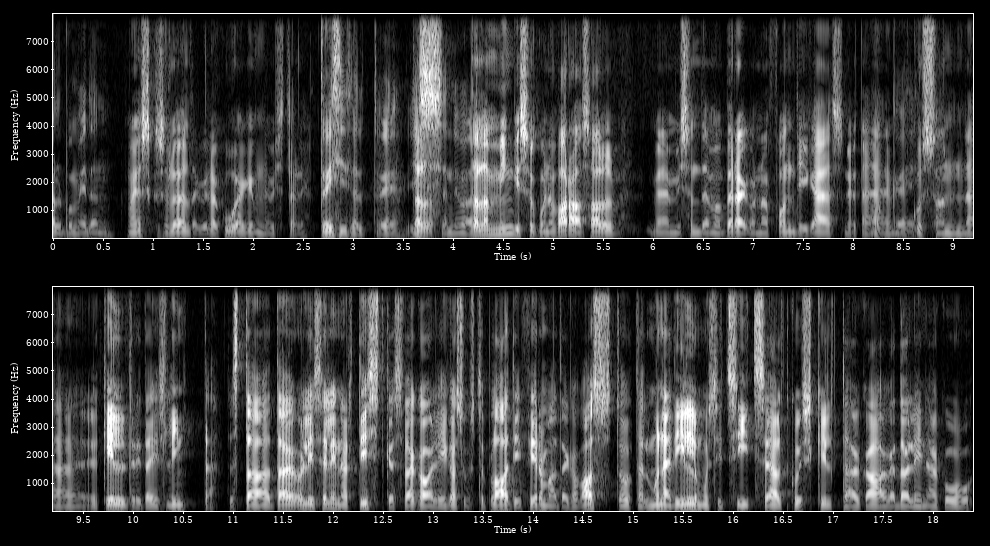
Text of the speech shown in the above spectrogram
albumeid on? ma ei oska sulle öelda, aga üle kuuekümne vist oli. tõsiselt või? issand jumal. tal on mingisugune varasalv mis on tema perekonnafondi käes nüüd eh, okay., kus on eh, keldritäis linte. sest ta, ta oli selline artist, kes väga oli igasuguste plaadifirmadega vastu, tal mõned ilmusid siit-sealt kuskilt, aga, aga ta oli nagu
